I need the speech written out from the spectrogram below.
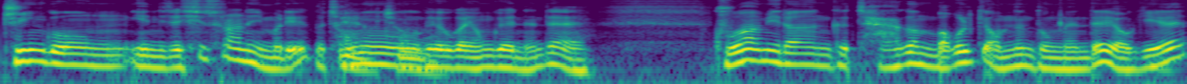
주인공인 이제 희수라는 인물이 그 정우 네, 정우. 배우가 연구했는데 구암이란 그 작은 먹을 게 없는 동네인데 여기에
